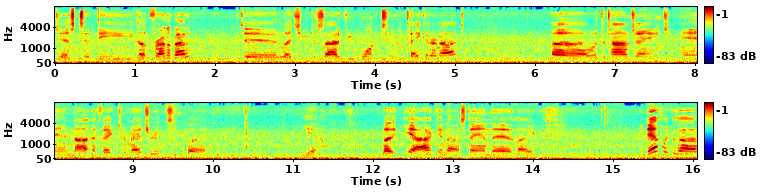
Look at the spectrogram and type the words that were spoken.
just to be upfront about it, to let you decide if you want to take it or not. Uh, with the time change and not affect your metrics, but yeah. But yeah, I cannot stand that. Like, and definitely because I,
